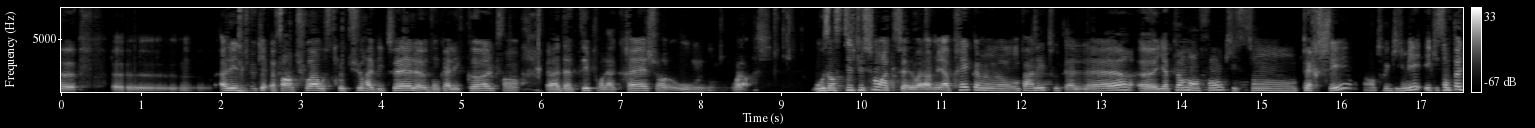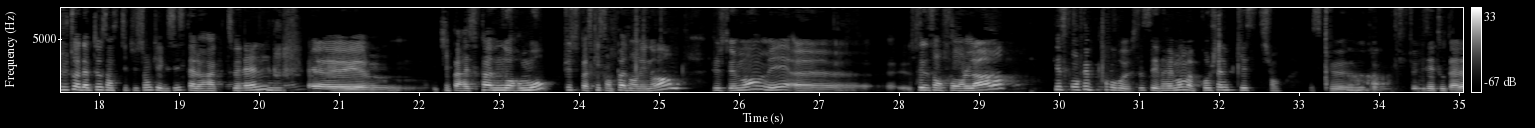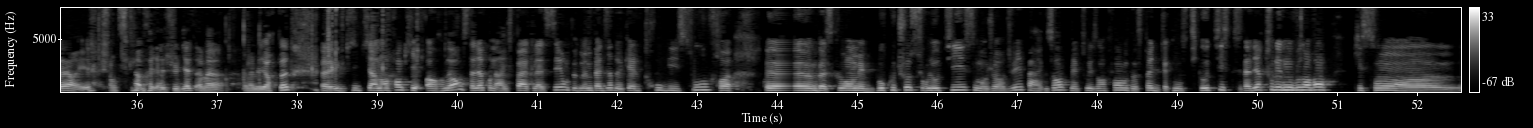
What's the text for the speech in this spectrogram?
euh, euh, à l'éducation, enfin tu vois, aux structures habituelles, donc à l'école, qui sont adaptées pour la crèche, euh, ou voilà, aux institutions actuelles, voilà. Mais après, comme on parlait tout à l'heure, euh, il y a plein d'enfants qui sont perchés entre guillemets et qui sont pas du tout adaptés aux institutions qui existent à l'heure actuelle, euh, qui paraissent pas normaux, juste parce qu'ils sont pas dans les normes justement, mais ces enfants-là, qu'est-ce qu'on fait pour eux? Ça, c'est vraiment ma prochaine question. Parce que, ah. comme je te disais tout à l'heure, et je suis un petit clin d'œil à Juliette, à ma, ma meilleure pote, euh, qui, qui a un enfant qui est hors norme, c'est-à-dire qu'on n'arrive pas à classer, on peut même pas dire de quel trouble il souffre, euh, parce qu'on met beaucoup de choses sur l'autisme aujourd'hui, par exemple, mais tous les enfants ne peuvent pas être diagnostiqués autistes, c'est-à-dire tous les nouveaux enfants qui sont euh,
